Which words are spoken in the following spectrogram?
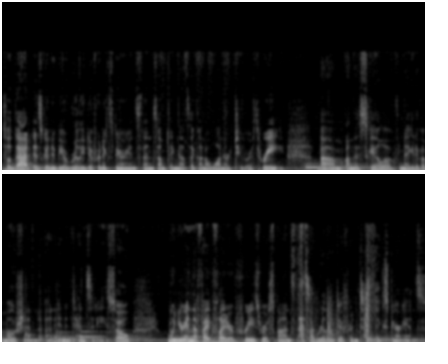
So, that is going to be a really different experience than something that's like on a 1 or 2 or 3 um, on the scale of negative emotion and, and intensity. So, when you're in the fight, flight, or freeze response, that's a really different experience.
